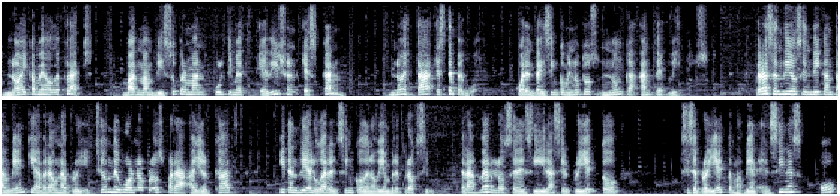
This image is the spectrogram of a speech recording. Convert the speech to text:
No hay cameo de Flash. Batman v Superman Ultimate Edition es. No está Steppenwolf. 45 minutos nunca antes vistos. Trascendidos indican también que habrá una proyección de Warner Bros. para Ayer Cut y tendría lugar el 5 de noviembre próximo. Tras verlo, se decidirá si el proyecto, si se proyecta más bien en cines o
